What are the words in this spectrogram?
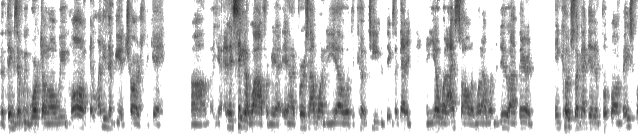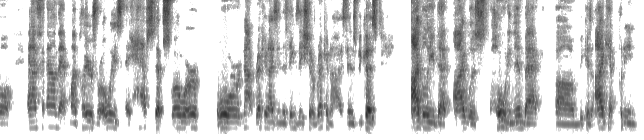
the things that we worked on all week long, and letting them be in charge of the game. Um, yeah, and it's taken a while for me. You know, at first I wanted to yell at the coach team and things like that, and, and yell what I saw and what I wanted to do out there, and, and coach like I did in football and baseball. And I found that my players were always a half step slower or not recognizing the things they should have recognized, and it's because I believe that I was holding them back um, because I kept putting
